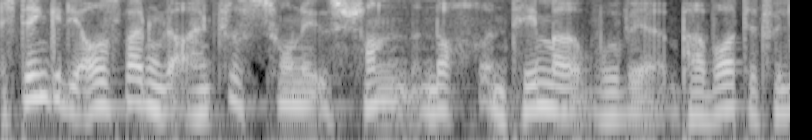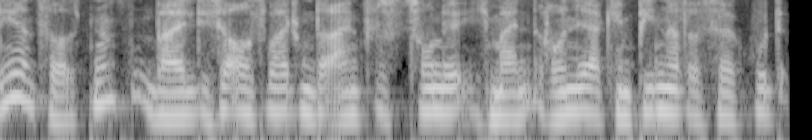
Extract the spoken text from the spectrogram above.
Ich denke, die Ausweitung der Einflusszone ist schon noch ein Thema, wo wir ein paar Worte verlieren sollten, weil diese Ausweitung der Einflusszone, ich meine, Ronja Kempin hat das ja gut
